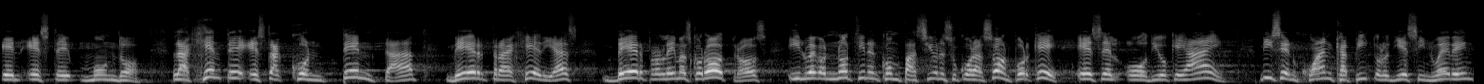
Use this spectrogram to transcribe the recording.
en este mundo. La gente está contenta ver tragedias, ver problemas con otros y luego no tienen compasión en su corazón. ¿Por qué? Es el odio que hay. Dice en Juan capítulo 19,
